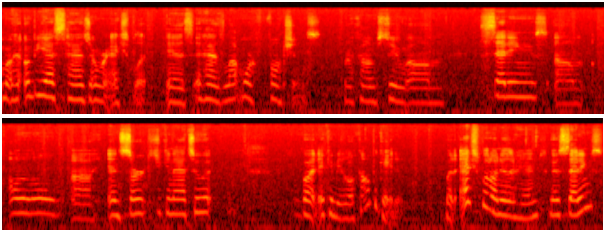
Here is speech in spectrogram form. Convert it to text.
what OBS has over XSplit is it has a lot more functions when it comes to um, settings, um, all the little uh, inserts you can add to it, but it can be a little complicated. But XSplit, on the other hand, goes settings,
